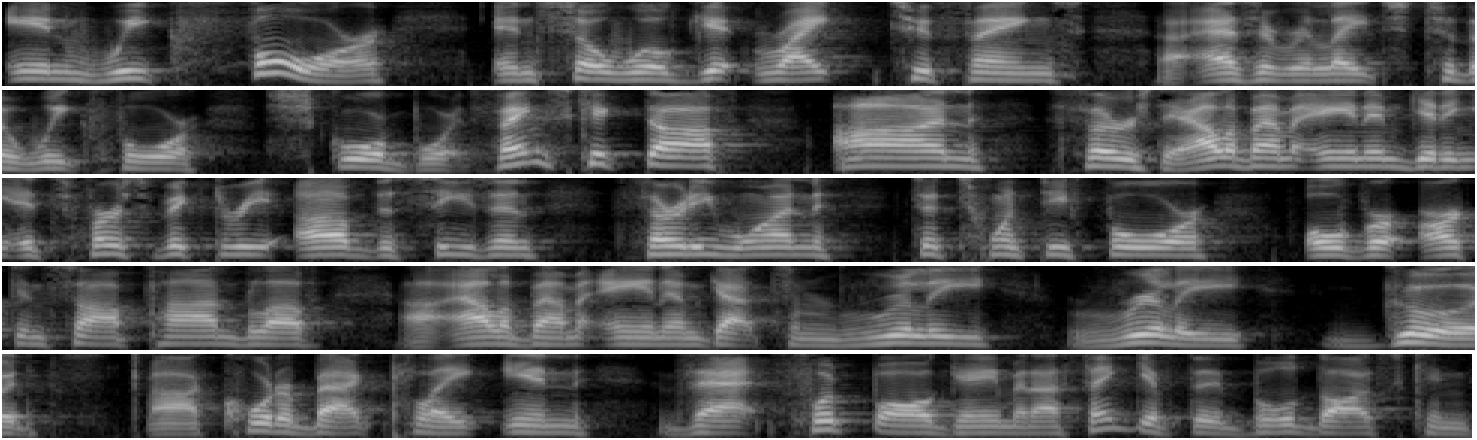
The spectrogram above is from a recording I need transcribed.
in week four. And so we'll get right to things uh, as it relates to the week four scoreboard. Things kicked off on Thursday. Alabama A&M getting its first victory of the season, 31 to 24 over Arkansas Pine Bluff. Uh, Alabama A&M got some really, really good uh, quarterback play in that football game, and I think if the Bulldogs can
